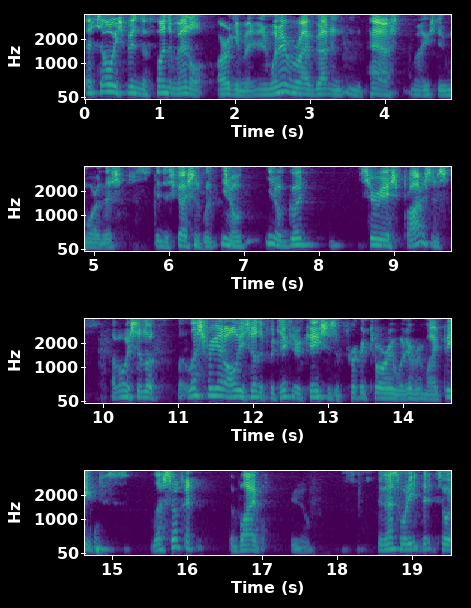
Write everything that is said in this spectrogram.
that's always been the fundamental argument. And whenever I've gotten in the past, when I used to do more of this, in discussions with, you know, you know, good, serious Protestants, I've always said, look, let's forget all these other particular cases of purgatory, whatever it might be. Let's look at the Bible, you know. And that's what he did. So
